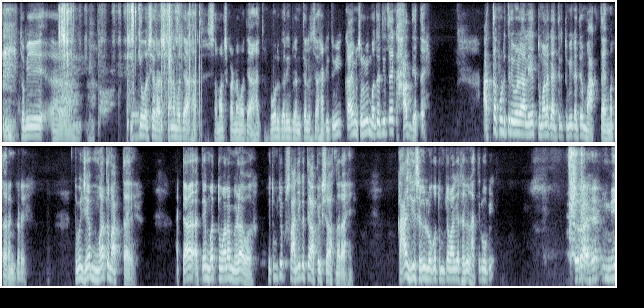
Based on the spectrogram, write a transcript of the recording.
तुम्ही इतके वर्ष राजकारणामध्ये आहात समाजकारणामध्ये आहात गोरगरीब जनतेसाठी तुम्ही कायमस्वरूपी मदतीचा एक हात देत आहे आत्ता कुठेतरी वेळ आले तुम्हाला काहीतरी तुम्ही काहीतरी मागताय मतदारांकडे. तुम्ही जे मत मागताय त्या ते मत तुम्हाला मिळावं ही तुमची साहजिक ती अपेक्षा असणार आहे. काय ही सगळी लोक तुमच्या मागे सगळे राहतील उभी? खरं आहे मी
